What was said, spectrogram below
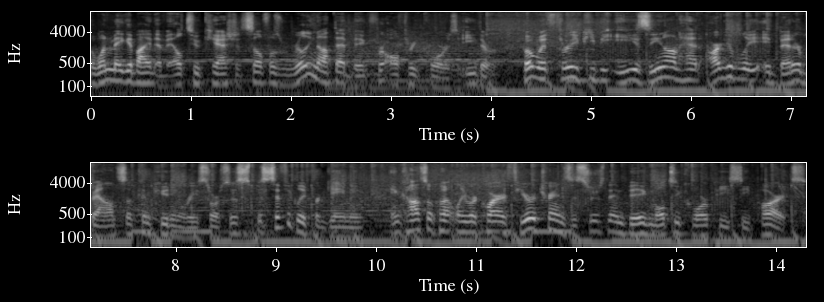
The 1MB of L2 cache itself was really not that big for all three cores either. But with 3 PPE, Xenon had arguably a better balance of computing resources specifically for gaming, and consequently required fewer transistors than big multi-core PC parts.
